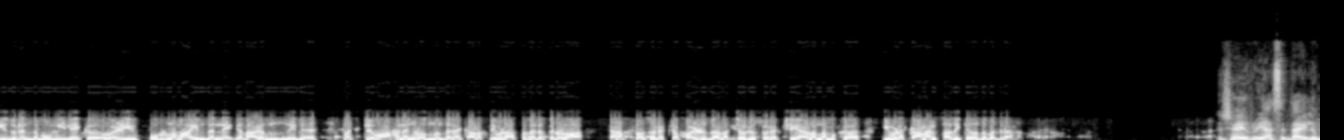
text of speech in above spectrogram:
ഈ ദുരന്ത ഭൂമിയിലേക്ക് വഴി പൂർണമായും തന്നെ ഗതാഗതം മറ്റ് വാഹനങ്ങളൊന്നും തന്നെ കടത്തിവിടാത്ത തരത്തിലുള്ള കനത്ത സുരക്ഷ പഴുതടച്ച ഒരു സുരക്ഷയാണ് നമുക്ക് ഇവിടെ കാണാൻ സാധിക്കുന്നത് ഭദ്ര. തീർച്ചയായും റിയാസ്. എന്തായാലും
